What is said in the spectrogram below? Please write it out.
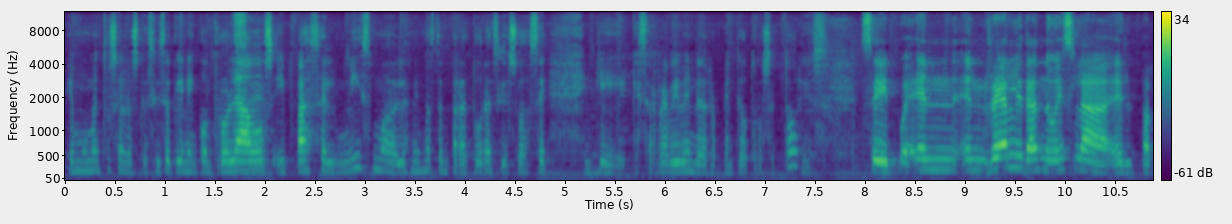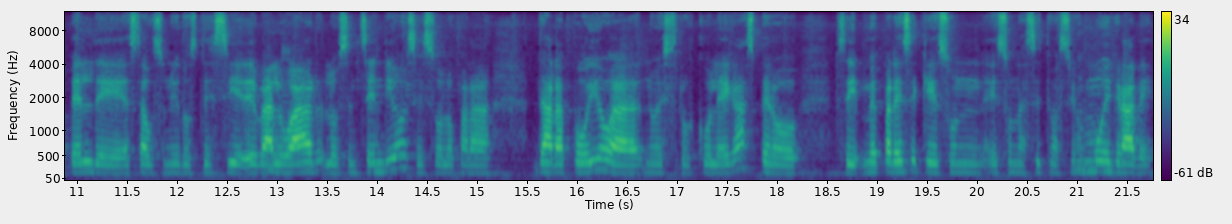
en momentos en los que sí se tienen controlados sí. y pasa el mismo, las mismas temperaturas y eso hace uh -huh. que, que, se reviven de repente otros sectores. Sí, pues en, en realidad no es la, el papel de Estados Unidos decir, evaluar los incendios, es solo para dar apoyo a nuestros colegas, pero sí, me parece que es, un, es una situación muy grave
